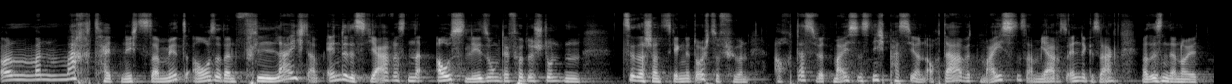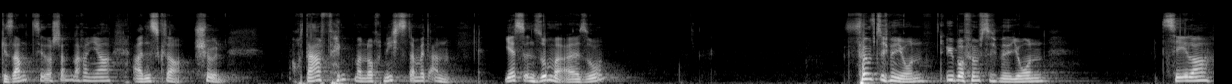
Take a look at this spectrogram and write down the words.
Aber man macht halt nichts damit, außer dann vielleicht am Ende des Jahres eine Auslesung der Viertelstunden Zählerstandsgänge durchzuführen. Auch das wird meistens nicht passieren. Auch da wird meistens am Jahresende gesagt, was ist denn der neue Gesamtzählerstand nach einem Jahr? Alles klar, schön. Auch da fängt man noch nichts damit an. Jetzt in Summe also 50 Millionen, über 50 Millionen Zähler,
